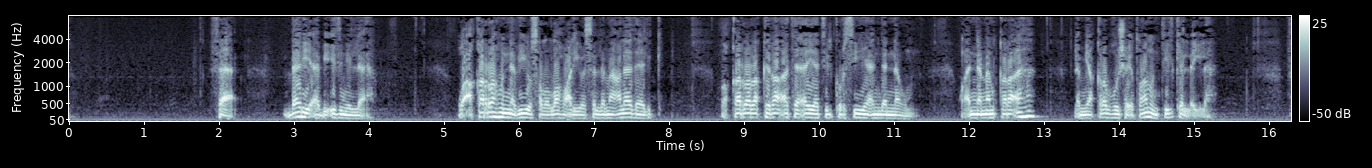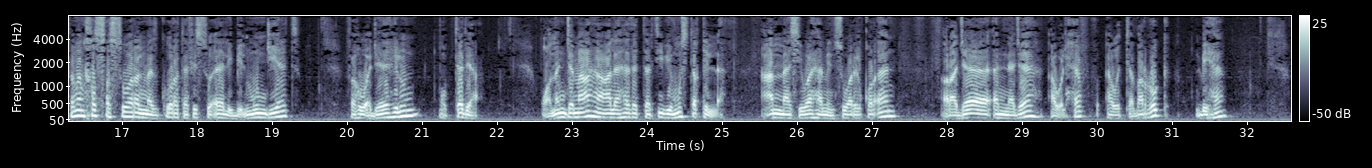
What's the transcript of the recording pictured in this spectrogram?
فاء برئ بإذن الله. وأقره النبي صلى الله عليه وسلم على ذلك. وقرر قراءة آية الكرسي عند النوم. وأن من قرأها لم يقربه شيطان تلك الليلة. فمن خص السور المذكورة في السؤال بالمنجيات فهو جاهل مبتدع. ومن جمعها على هذا الترتيب مستقلة. عما سواها من سور القرآن رجاء النجاة أو الحفظ أو التبرك بها.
